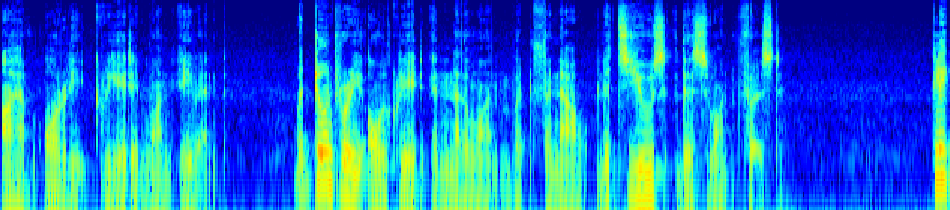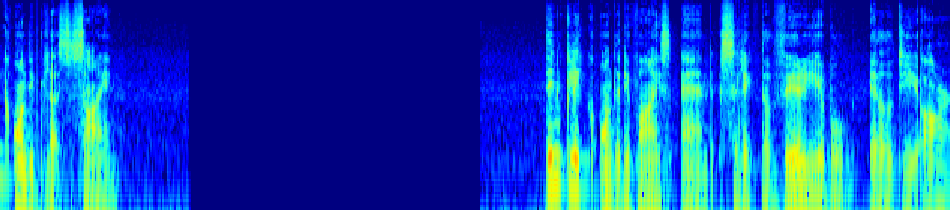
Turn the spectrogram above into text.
I have already created one event. But don't worry, I will create another one. But for now, let's use this one first. Click on the plus sign Then click on the device and select the variable LDR.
